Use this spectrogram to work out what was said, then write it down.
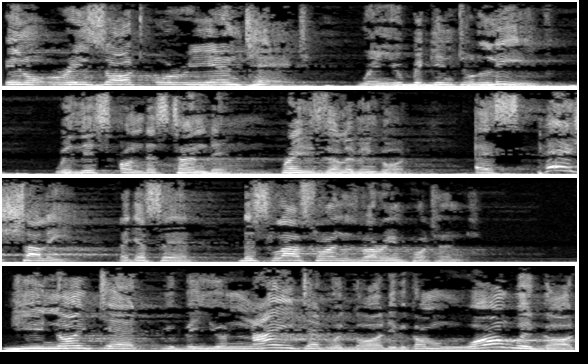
you know, result oriented when you begin to live with this understanding. Praise the living God. Especially, like I said, this last one is very important. United, you've been united with God, you become one with God,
